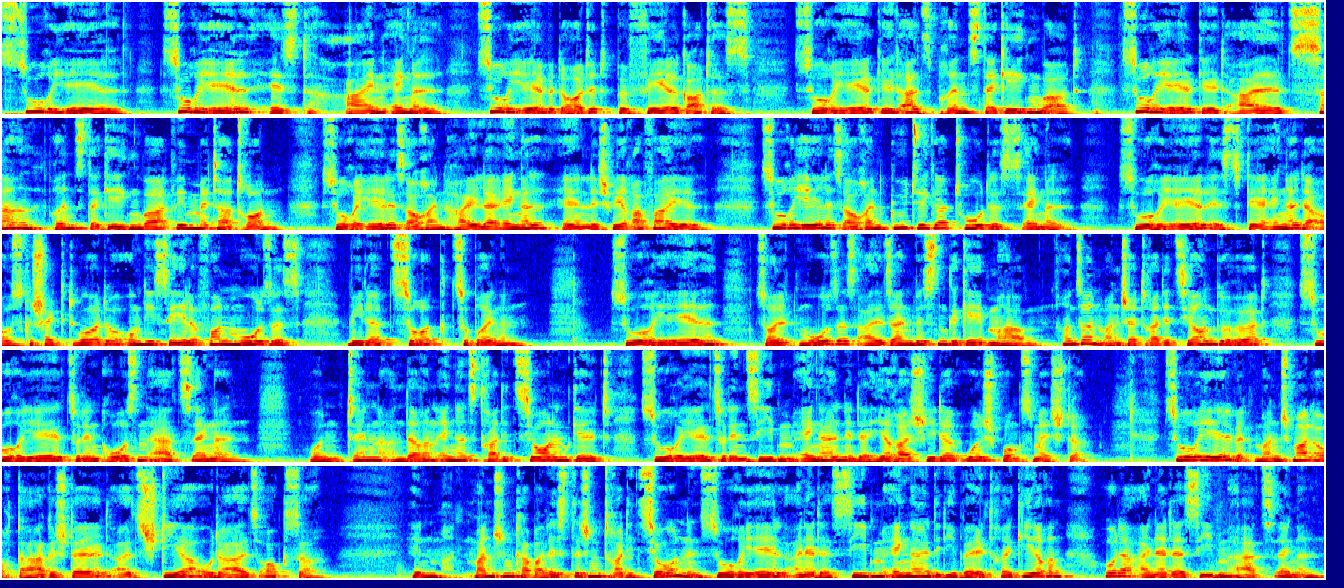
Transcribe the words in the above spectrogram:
Suriel. Suriel ist ein Engel. Suriel bedeutet Befehl Gottes. Suriel gilt als Prinz der Gegenwart. Suriel gilt als Prinz der Gegenwart wie Metatron. Suriel ist auch ein heiler Engel, ähnlich wie Raphael. Suriel ist auch ein gütiger Todesengel. Suriel ist der Engel, der ausgeschickt wurde, um die Seele von Moses wieder zurückzubringen. Suriel soll Moses all sein Wissen gegeben haben. Und so in mancher Tradition gehört Suriel zu den großen Erzengeln. Und in anderen Engelstraditionen gilt Suriel zu den sieben Engeln in der Hierarchie der Ursprungsmächte. Suriel wird manchmal auch dargestellt als Stier oder als Ochse. In manchen kabbalistischen Traditionen ist Suriel einer der sieben Engel, die die Welt regieren, oder einer der sieben Erzengel.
